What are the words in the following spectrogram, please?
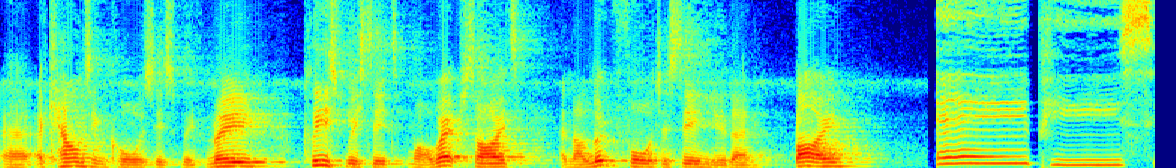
uh, accounting courses with me, please visit my website and I look forward to seeing you then. Bye. APC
